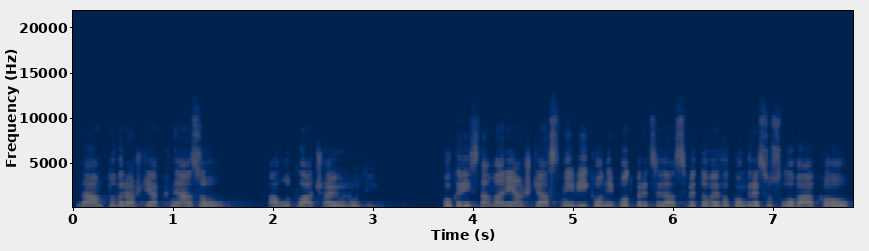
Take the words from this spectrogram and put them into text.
Nám tu vraždia kňazov, a utláčajú ľudí. Hokejista Marian Šťastný, výkonný podpredseda Svetového kongresu Slovákov,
